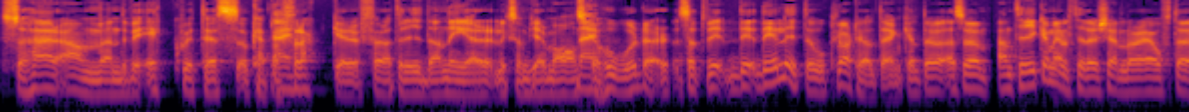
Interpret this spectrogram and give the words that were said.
så här använder vi equites och kapafracker för att rida ner liksom germanska Nej. horder. Så vi, det, det är lite oklart helt enkelt. Alltså, antika medeltida källor är ofta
